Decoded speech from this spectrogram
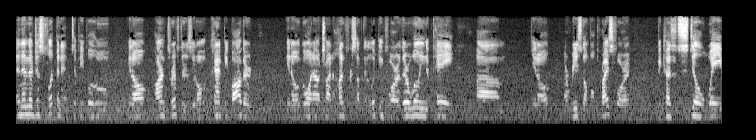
and then they're just flipping it to people who you know, aren't thrifters who don't can't be bothered, you know, going out trying to hunt for something looking for. They're willing to pay, um, you know, a reasonable price for it because it's still way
